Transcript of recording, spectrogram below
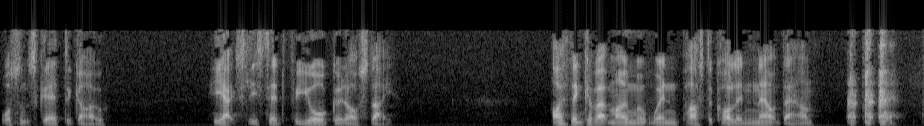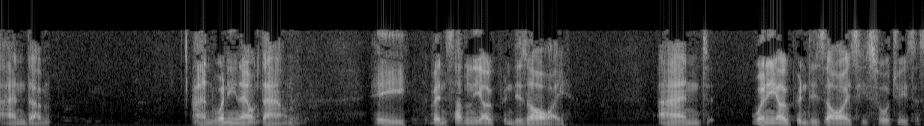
wasn't scared to go, he actually said, "For your good, I'll stay." I think of that moment when Pastor Colin knelt down, and um, and when he knelt down, he then suddenly opened his eye, and when he opened his eyes, he saw Jesus.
